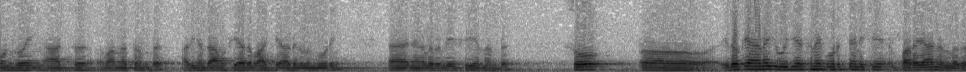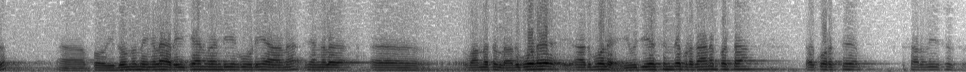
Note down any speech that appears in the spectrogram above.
ഓൺ ഗോയിങ് ആർട്സ് വന്നിട്ടുണ്ട്. അധികം താമസിയാതെ ബാക്കി ആടുകളും കൂടി ഞങ്ങൾ റിലീസ് ചെയ്യുന്നുണ്ട്. സോ ഇതൊക്കെയാണ് യു ജി എസിനെ കുറിച്ച് എനിക്ക് പറയാനുള്ളത്. അപ്പോൾ ഇതൊന്നും നിങ്ങളെ അറിയിക്കാൻ വേണ്ടി കൂടിയാണ് ഞങ്ങൾ വന്നിട്ടുള്ളത്. അതുപോലെ അതുപോലെ യു ജി എസിന്റെ പ്രധാനപ്പെട്ട കുറച്ച് services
